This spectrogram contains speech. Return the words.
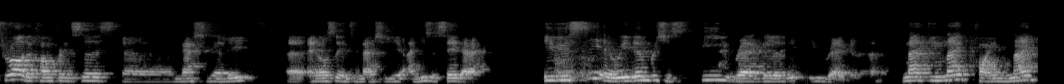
throughout the conferences uh, nationally uh, and also internationally, I used to say that if you see a rhythm which is irregularly irregular, 99.9% .9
